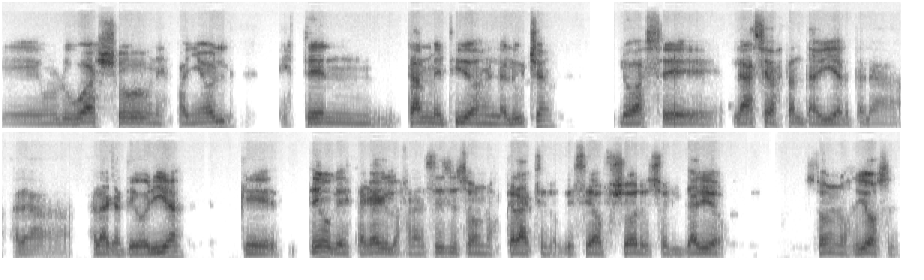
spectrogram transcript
que un uruguayo, un español estén tan metidos en la lucha. Lo hace, la hace bastante abierta a la, a la- a la categoría. Que tengo que destacar que los franceses son unos cracks en lo que sea offshore, solitario, son unos dioses.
